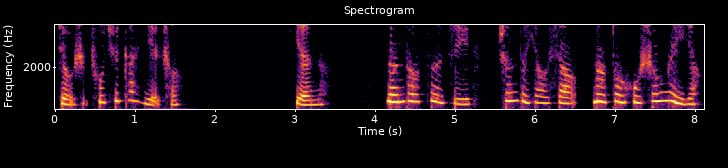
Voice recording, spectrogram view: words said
就是出去干也成。天哪，难道自己真的要像那段护生那样，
